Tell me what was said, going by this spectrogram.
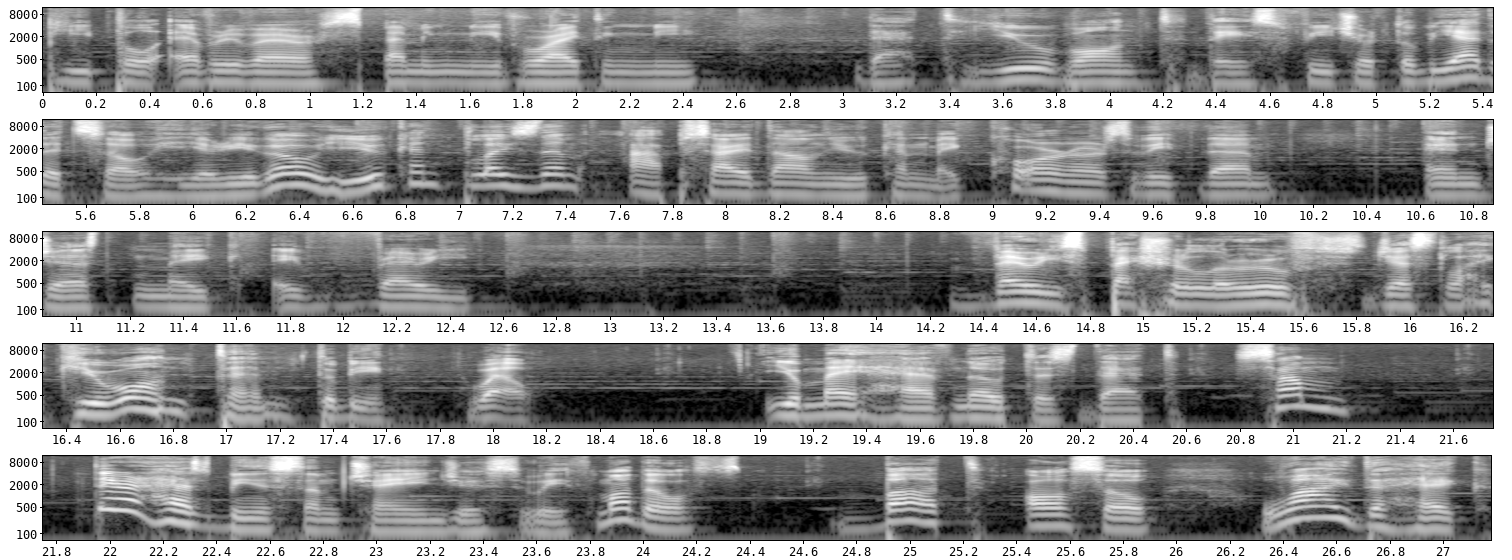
people everywhere spamming me, writing me that you want this feature to be added. So here you go. You can place them upside down. You can make corners with them and just make a very very special roofs just like you want them to be. Well you may have noticed that some there has been some changes with models but also why the heck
